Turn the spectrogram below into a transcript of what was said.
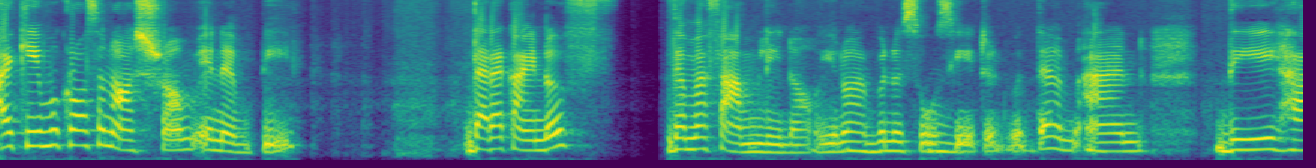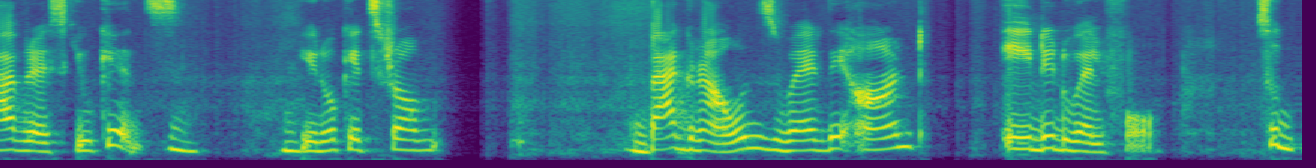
I came across an ashram in MP that I kind of they're my family now. You know, I've been associated with them, and they have rescue kids. You know, kids from backgrounds where they aren't aided well for. So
